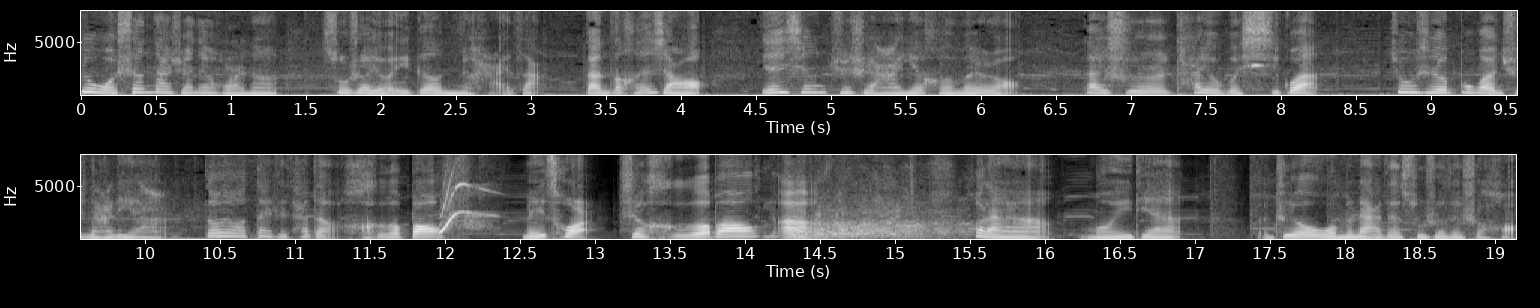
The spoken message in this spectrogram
就我上大学那会儿呢，宿舍有一个女孩子，胆子很小，言行举止啊也很温柔，但是她有个习惯，就是不管去哪里啊，都要带着她的荷包。没错，是荷包啊。后来啊，某一天，只有我们俩在宿舍的时候，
